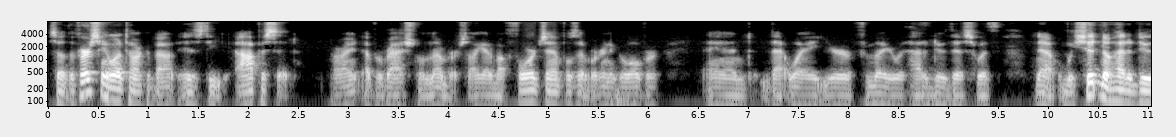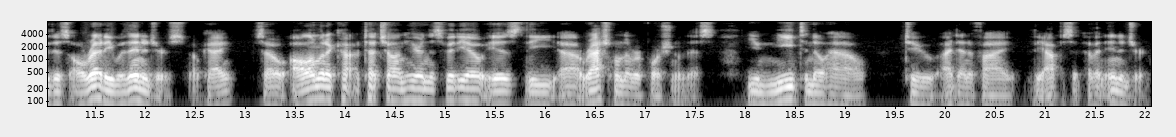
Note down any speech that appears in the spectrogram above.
So the first thing I want to talk about is the opposite, all right, of a rational number. So I got about four examples that we're going to go over, and that way you're familiar with how to do this with. Now, we should know how to do this already with integers, okay? So all I'm going to touch on here in this video is the uh, rational number portion of this. You need to know how to identify the opposite of an integer.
